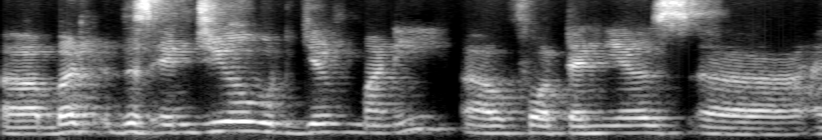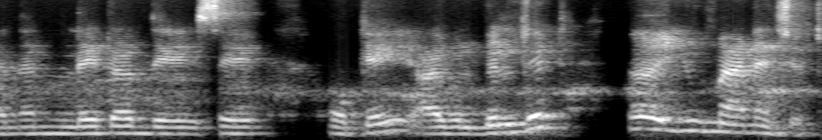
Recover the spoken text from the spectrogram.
Uh, but this NGO would give money uh, for 10 years uh, and then later they say, okay, I will build it uh, you manage it.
